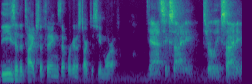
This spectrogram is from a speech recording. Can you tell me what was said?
These are the types of things that we're going to start to see more of. Yeah, it's exciting. It's really exciting.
